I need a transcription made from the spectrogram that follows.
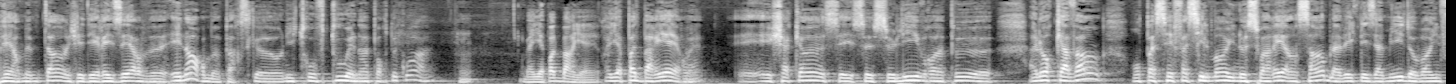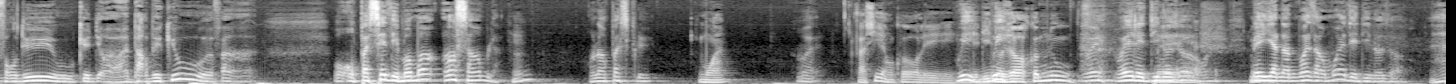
mais en même temps, j'ai des réserves énormes parce qu'on y trouve tout et n'importe quoi. hein. Ben, Il n'y a pas de barrière. Il n'y a pas de barrière, ouais. Ouais. Et, et chacun se, se livre un peu. euh, alors qu'avant, on passait facilement une soirée ensemble avec les amis devant une fondue ou que un barbecue. Enfin, on, on passait des moments ensemble. Hmm On n'en passe plus. Moins. Ouais. Enfin, si, encore les, Oui, les dinosaures comme nous. Oui, oui, les dinosaures. Mais-. Mais il y en a de moins en moins des dinosaures. Ah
